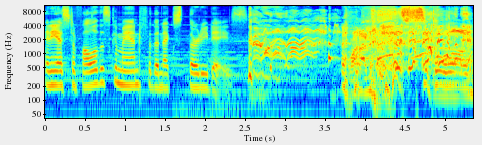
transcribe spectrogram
And he has to follow this command for the next 30 days. Wow, that's so long.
